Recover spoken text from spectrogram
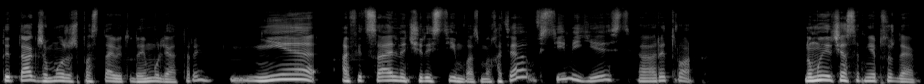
Ты также можешь поставить туда эмуляторы, не официально через Steam, возможно. Хотя в Steam есть а, RetroArch. Но мы сейчас это не обсуждаем.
